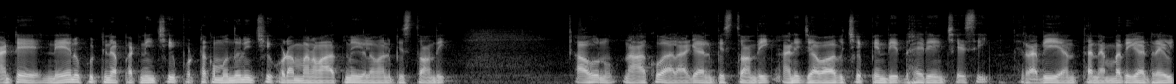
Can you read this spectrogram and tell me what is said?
అంటే నేను పుట్టినప్పటి నుంచి పుట్టక ముందు నుంచి కూడా మనం ఆత్మీయులం అనిపిస్తోంది. అవును నాకు అలాగే అనిపిస్తోంది అని జవాబు చెప్పింది ధైర్యం చేసి. రవి ఎంత నెమ్మదిగా డ్రైవ్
